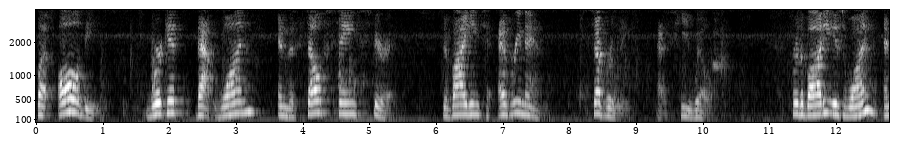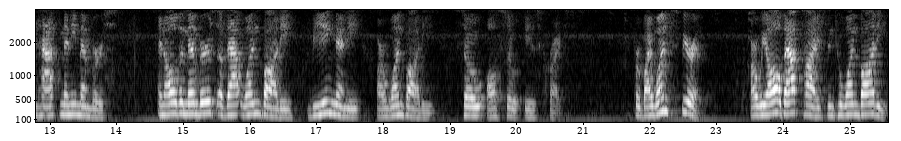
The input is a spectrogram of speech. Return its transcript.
But all these worketh that one and the self same Spirit, dividing to every man severally as he will. For the body is one and hath many members, and all the members of that one body, being many, are one body, so also is Christ. For by one Spirit are we all baptized into one body,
